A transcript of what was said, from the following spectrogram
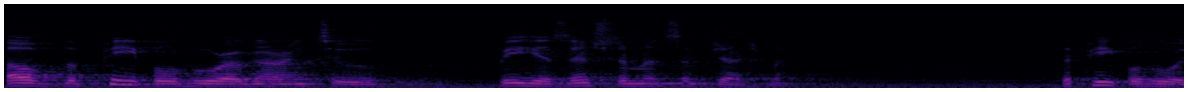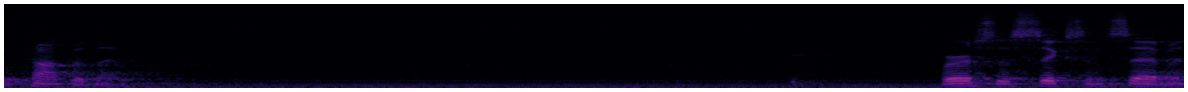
of the people who are going to be his instruments of judgment, the people who would conquer them. Verses 6 and 7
